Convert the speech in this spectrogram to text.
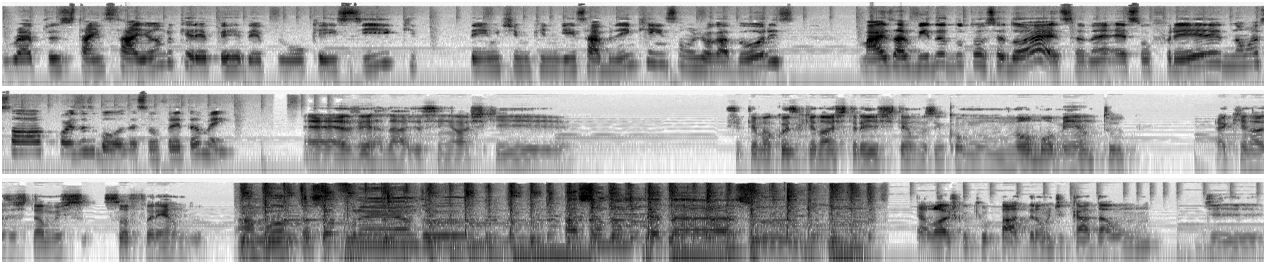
o Raptors está ensaiando querer perder para o OKC, que tem um time que ninguém sabe nem quem são os jogadores, mas a vida do torcedor é essa, né? É sofrer, não é só coisas boas, é sofrer também. É, é verdade, assim, eu acho que se tem uma coisa que nós três temos em comum no momento, é que nós estamos sofrendo. Amor, tô sofrendo, passando um pedaço. É lógico que o padrão de cada um, de,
